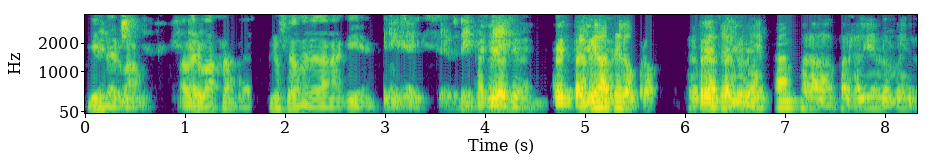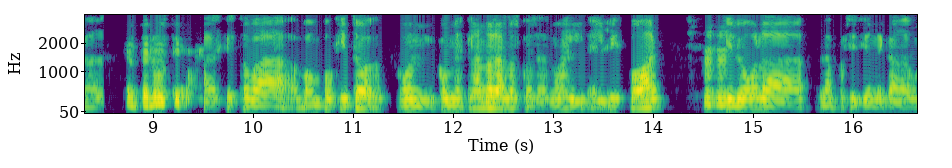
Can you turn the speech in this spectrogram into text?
Linderbaum. A ver, baja. No sé dónde le dan aquí, ¿eh? 16. El Sí, 16. Aquí lo tienen. 31. Fíjate, lo, pro- pero fíjate, lo 31. proyectan para, para salir en los Bengals. El penúltimo. Es que esto va, va un poquito con, con mezclando las dos cosas, ¿no? El, el Big Board Ujú. y luego la, la posición de cada uno.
